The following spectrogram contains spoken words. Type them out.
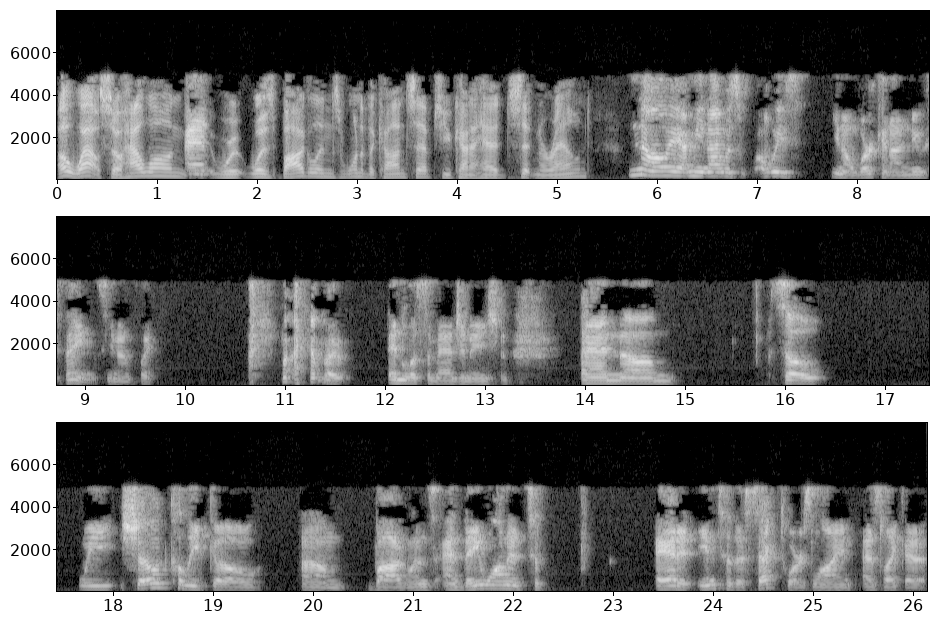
Oh wow! So how long And- was Boglins one of the concepts you kind of had sitting around? No, I mean, I was always, you know, working on new things. You know, it's like I have an endless imagination, and um, so we showed Coleco um, Boglins, and they wanted to add it into the Sectaurs line as like a,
